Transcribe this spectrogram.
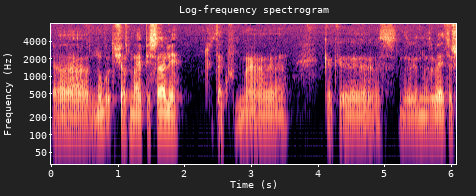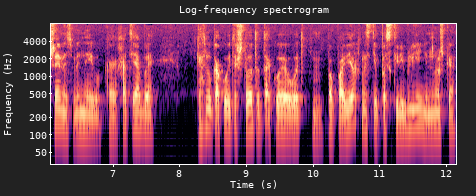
Э, ну вот сейчас мы описали, так, э, как называется, Шемес Минею, хотя бы ну, какое-то что-то такое вот по поверхности поскребли немножко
